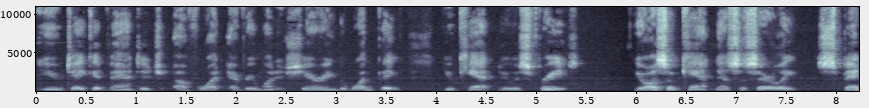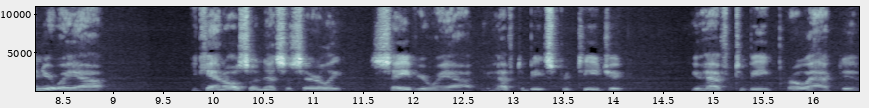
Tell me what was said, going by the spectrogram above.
you take advantage of what everyone is sharing. The one thing you can't do is freeze. You also can't necessarily spend your way out. You can't also necessarily save your way out. You have to be strategic. You have to be proactive.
